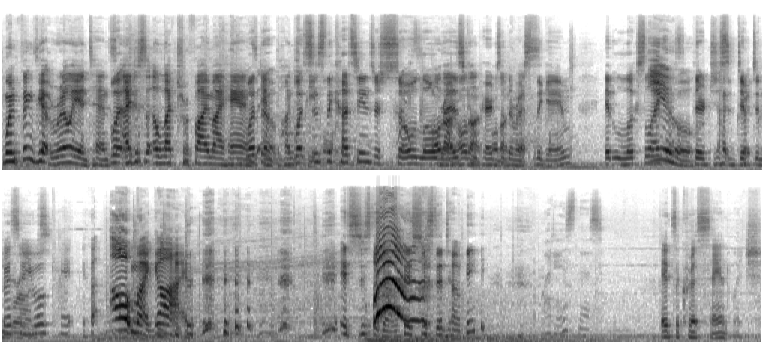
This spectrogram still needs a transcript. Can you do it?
when things get really intense, But- I just electrify my hands but, the, and punch but people. since the cutscenes are so low Hold on, res hold on, compared hold to on, the rest of the game, it looks like Ew. they're just Uh, dipped in Chris, bronze. are you okay? Oh my god! it's just a dummy. it's just a dummy. What is this? it's a Chris sandwich.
